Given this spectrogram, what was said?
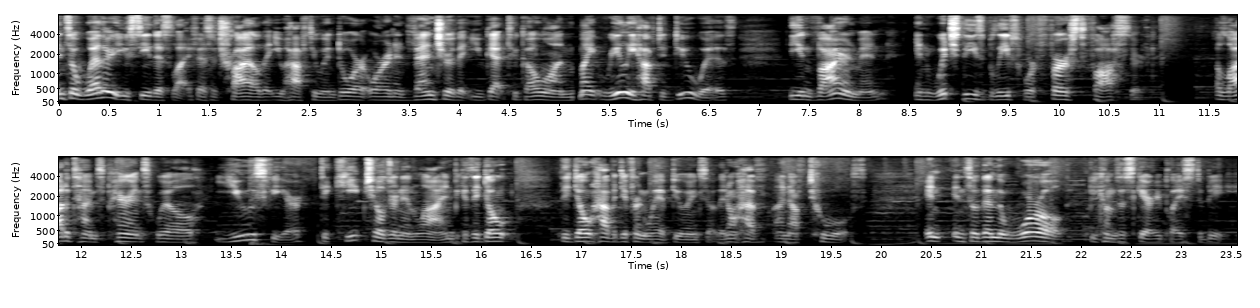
And so, whether you see this life as a trial that you have to endure or an adventure that you get to go on, might really have to do with the environment in which these beliefs were first fostered. A lot of times, parents will use fear to keep children in line because they don't they don't have a different way of doing so. They don't have enough tools. And, and so then the world becomes a scary place to be.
